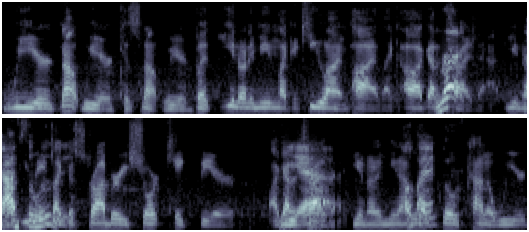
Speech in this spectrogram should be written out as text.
weird, not weird because it's not weird, but you know what I mean, like a key lime pie. Like, oh, I gotta Right. try that. You know, if you made like a strawberry shortcake beer, I gotta Yeah. try that. You know what I mean? I Okay. like those kind of weird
